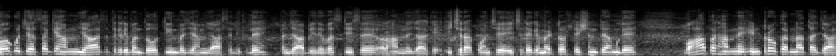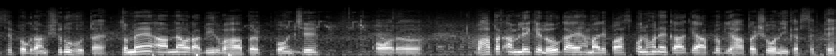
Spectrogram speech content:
वह कुछ ऐसा कि हम यहाँ से तकरीबन दो तीन बजे हम यहाँ से निकले पंजाब यूनिवर्सिटी से और हमने जाके इचरा पहुँचे। इचरे के मेट्रो स्टेशन पे हम गए। वहाँ पर हमने इंट्रो करना था जहाँ से प्रोग्राम शुरू होता है। तो मैं, आमना और आबिर वहाँ पर पहुँचे और वहाँ पर अमले के लोग आए हमारे पास। उन्होंने कहा कि आप लोग यहाँ पर शो नहीं कर सकते।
